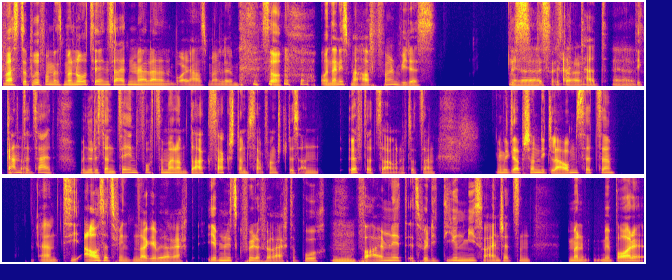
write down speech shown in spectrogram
Was der Prüfung müssen wir nur zehn Seiten mehr lernen. Boah, ich hasse mein Leben. So. Und dann ist mir aufgefallen, wie das, das, Ja, das total. rattert. Ja, das Die ganze total. Zeit. Wenn du das dann 10, 15 Mal am Tag sagst, dann fangst du das an, öfter zu sagen und öfter zu sagen. Und ich glaube schon, die Glaubenssätze, ähm, die auszufinden, da gebe ich dir recht. Ich habe nicht das Gefühl, dafür reicht ein Buch. Mhm. Vor allem nicht, jetzt würde ich die und mich so einschätzen. Ich meine, wir beide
